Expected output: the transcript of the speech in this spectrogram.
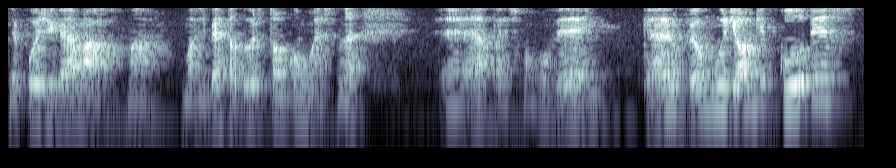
Depois de ganhar uma, uma, uma Libertadores tão como essa, né? É, rapaz, vamos ver, hein? Quero ver o Mundial de Clubes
